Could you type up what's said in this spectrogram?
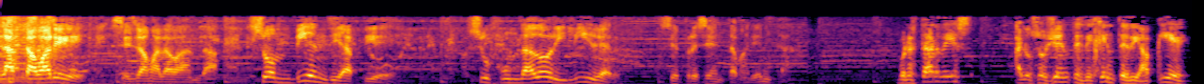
La Tabaré se llama la banda son bien de a pie. Su fundador y líder se presenta, Marianita. Buenas tardes a los oyentes de gente de a pie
